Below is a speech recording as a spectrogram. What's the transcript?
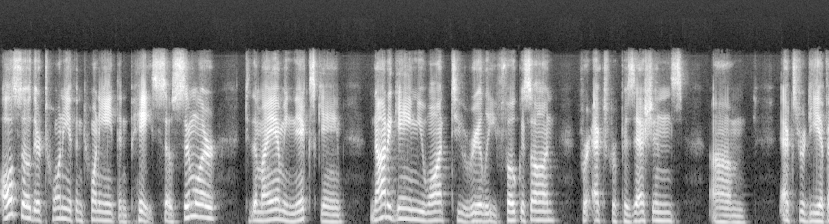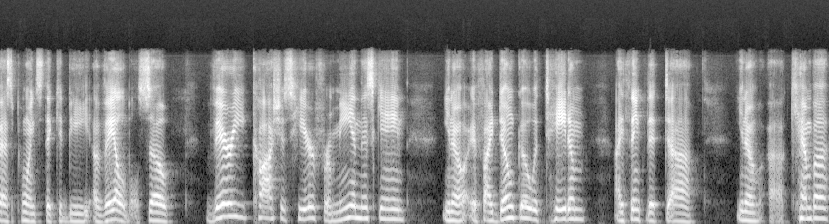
Also, they're 20th and 28th in pace. So similar to the Miami Knicks game, not a game you want to really focus on for extra possessions, um, extra DFS points that could be available. So, very cautious here for me in this game. You know, if I don't go with Tatum, I think that, uh, you know, uh, Kemba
